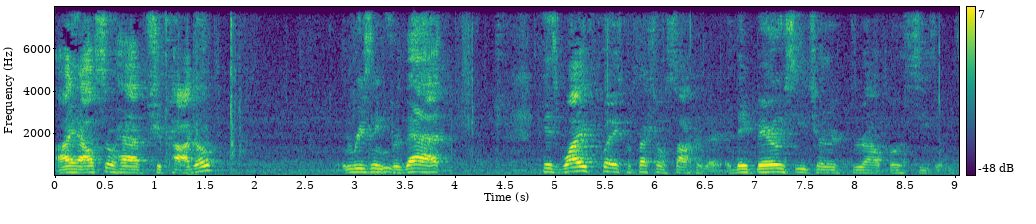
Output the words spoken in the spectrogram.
I also have Chicago. Reasoning for that, his wife plays professional soccer there, and they barely see each other throughout both seasons.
